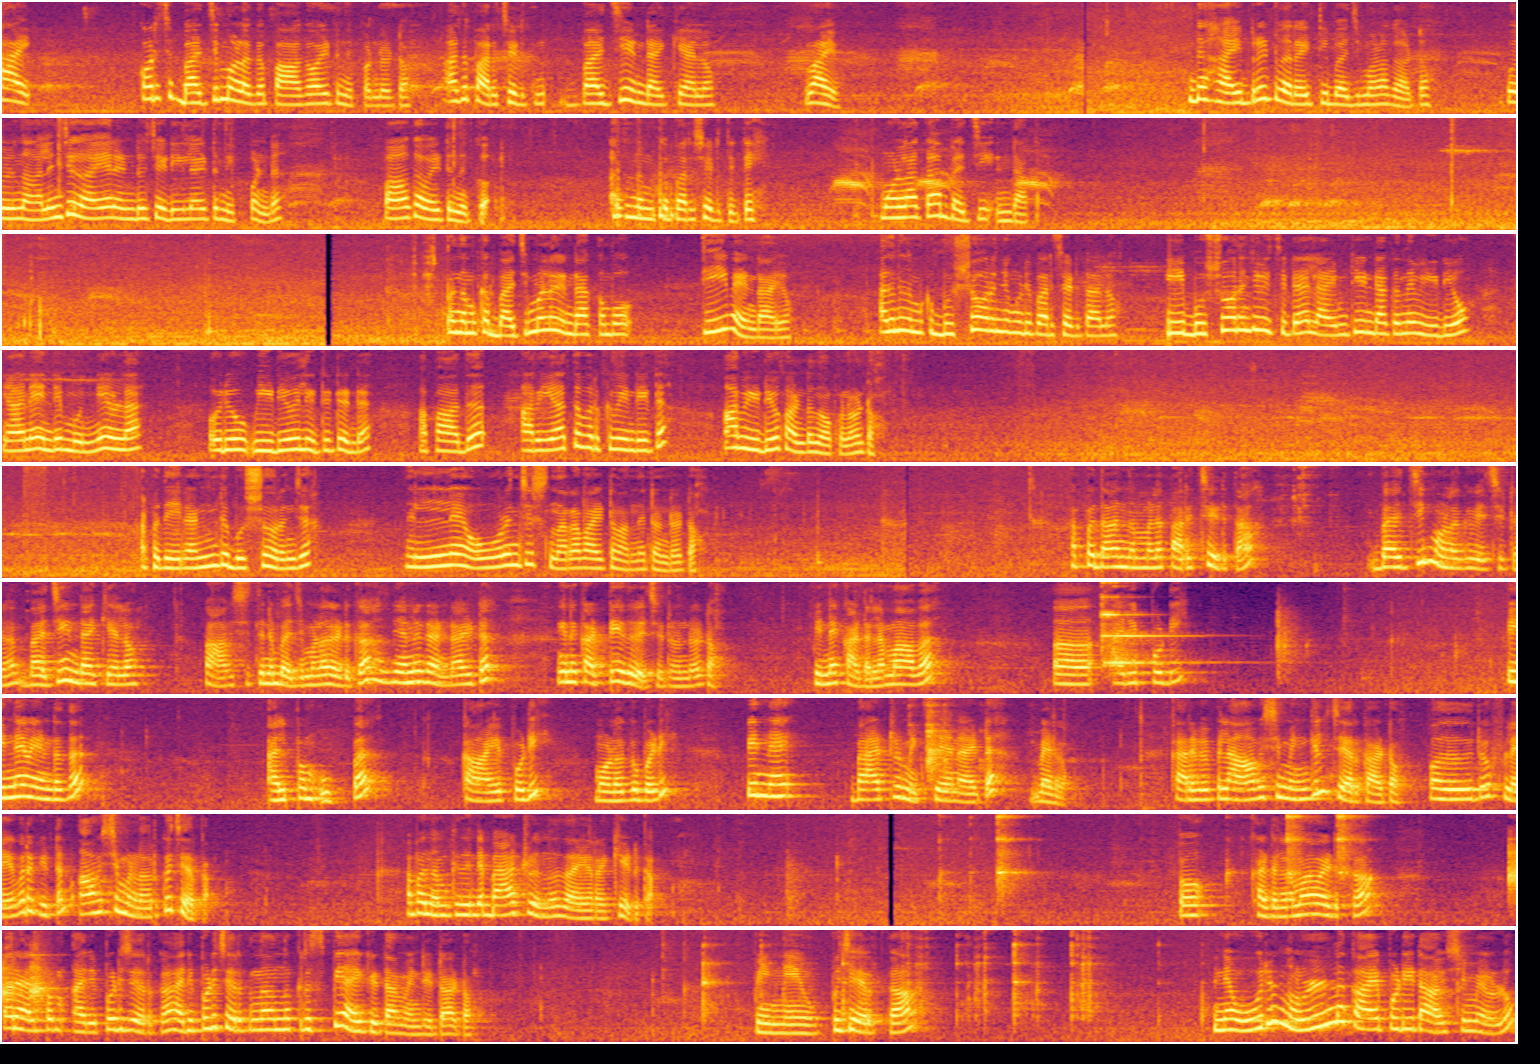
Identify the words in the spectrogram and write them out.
Hi. കുറച്ച് ബജി മുളക് പാകമായിട്ട് നിൽപ്പുണ്ട് കേട്ടോ. അത് പറിച്ചെടുത്ത് ബജി ഉണ്ടാക്കിയാലോ? വായോ. ഇത് ഹൈബ്രിഡ് വെറൈറ്റി ബജി മുളക് കേട്ടോ. ഇപ്പോൾ ഒരു നാലഞ്ച് കായ രണ്ട് ചെടിയിലായിട്ട് നിൽപ്പുണ്ട് പാകമായിട്ട് നിൽക്കുക. അത് നമുക്ക് പറിച്ചെടുത്തിട്ടേ മുളക ബജി ഉണ്ടാക്കാം. അപ്പം നമുക്ക് ബജിമുളക് ഉണ്ടാക്കുമ്പോൾ ടീ വേണ്ടായോ? അതിന് നമുക്ക് ബുഷ് ഓറഞ്ചും കൂടി പറിച്ചെടുത്താലോ? ഈ ബുഷ് ഓറഞ്ച് വെച്ചിട്ട് ലൈം ടീ ഉണ്ടാക്കുന്ന വീഡിയോ ഞാൻ എന്റെ മുന്നേ ഉള്ള ഒരു വീഡിയോയിൽ ഇട്ടിട്ടുണ്ട്. അപ്പോൾ അത് അറിയാത്തവർക്ക് വേണ്ടിയിട്ട് ആ വീഡിയോ കണ്ടു നോക്കണം കേട്ടോ അപ്പോൾ ഇതേ രണ്ട് ബുഷ് ഓറഞ്ച് നല്ല ഓറഞ്ച് നിറവായിട്ട് വന്നിട്ടുണ്ട് കേട്ടോ അപ്പോൾ ഇതാ നമ്മൾ പറിച്ചെടുത്ത ബജി മുളക് വെച്ചിട്ട് ബജി ഉണ്ടാക്കിയാലോ? അപ്പോൾ ആവശ്യത്തിന് ബജിമുളക് എടുക്കുക. അത് ഞാൻ രണ്ടായിട്ട് ഇങ്ങനെ കട്ട് ചെയ്ത് വെച്ചിട്ടുണ്ട് കേട്ടോ. പിന്നെ കടലമാവ് അരിപ്പൊടി. പിന്നെ വേണ്ടത് അല്പം ഉപ്പ് കായപ്പൊടി മുളക് പൊടി പിന്നെ ബാറ്റർ മിക്സ് ചെയ്യാനായിട്ട് വെള്ളം. കറിവേപ്പില ആവശ്യമെങ്കിൽ ചേർക്കാം കേട്ടോ. അപ്പോൾ അതൊരു ഫ്ലേവർ കിട്ടും. ആവശ്യമുള്ളവർക്ക് ചേർക്കാം. അപ്പോൾ നമുക്കിതിന്റെ ബാറ്റർ ഒന്ന് തയ്യാറാക്കി എടുക്കാം ഇപ്പോൾ കടലമാവ് എടുക്കുക. ഒരല്പം അരിപ്പൊടി ചേർക്കുക. അരിപ്പൊടി ചേർക്കുന്നത് ഒന്ന് ക്രിസ്പി ആയി കിട്ടാൻ വേണ്ടിയിട്ടാണ് കേട്ടോ പിന്നെ ഉപ്പ് ചേർക്കുക. പിന്നെ ഒരു നുള്ള കായപ്പൊടിയുടെ ആവശ്യമേ ഉള്ളൂ.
